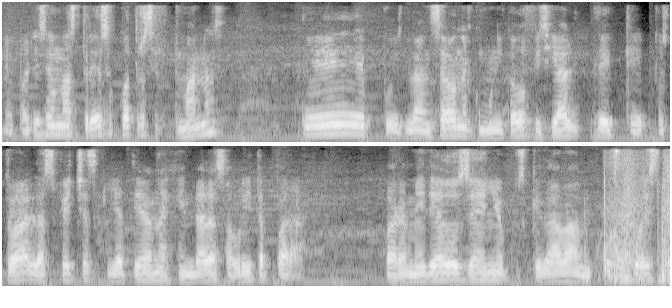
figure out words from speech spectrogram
me parece, unas tres o cuatro semanas que pues lanzaron el comunicado oficial de que pues todas las fechas que ya tenían agendadas ahorita para, para mediados de año pues quedaban pospuestas.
